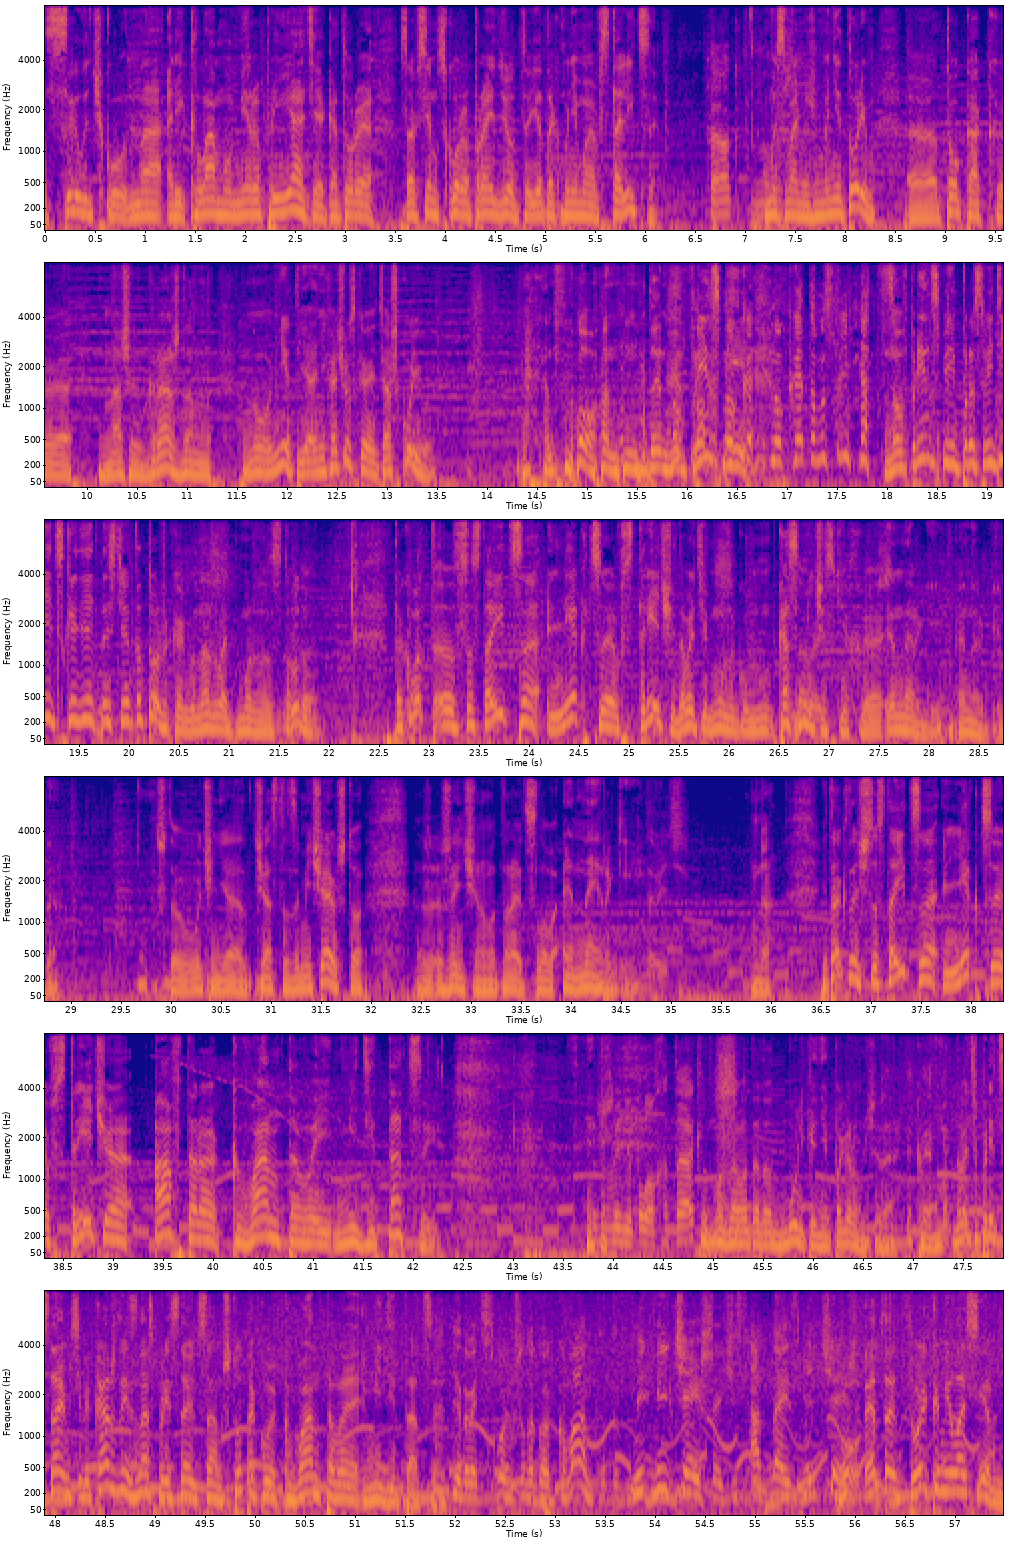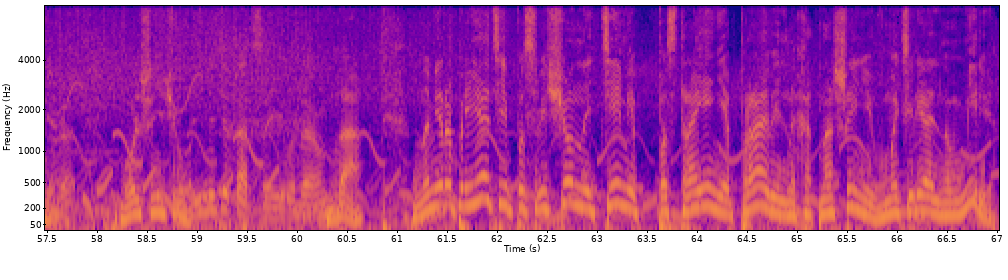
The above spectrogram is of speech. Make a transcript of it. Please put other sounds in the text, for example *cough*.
ссылочку на рекламу мероприятия, которое совсем скоро пройдет, я так понимаю, в столице. Так, ну, Мы с вами же мониторим э, то, как э, наших граждан, ну нет, я не хочу сказать, ошкуривают. *laughs* Но, да, но в *laughs* принципе, ну, к- ну, к этому стремятся. но, в принципе, и просветительской деятельностью это тоже как бы назвать можно с трудом. Так вот, э, состоится лекция встречи, давайте музыку космических э, энергий, энергий, да. Что очень я часто замечаю, что женщинам вот нравится слово энергии. Давайте. Да. Итак, значит, состоится лекция, встреча автора квантовой медитации. Уже неплохо, так. Тут можно вот это вот бульканье погромче, да. Давайте представим себе, каждый из нас представит сам, что такое квантовая медитация. И давайте вспомним, что такое квант. Это мельчайшая часть, одна из мельчайших. Ну, это только милосердие. Больше ничего. медитации его, да. Да. На мероприятии, посвященной теме построения правильных отношений в материальном мире,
